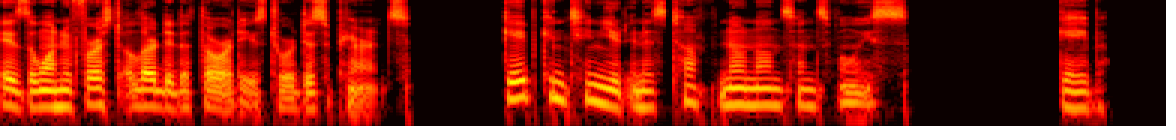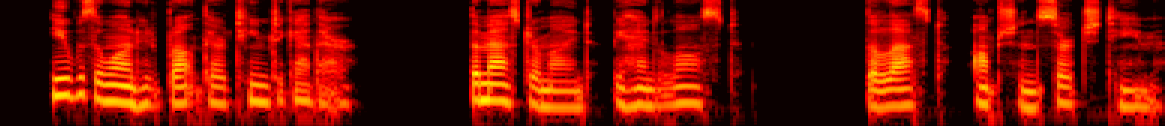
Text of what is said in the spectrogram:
is the one who first alerted authorities to her disappearance. Gabe continued in his tough, no nonsense voice. Gabe, he was the one who'd brought their team together, the mastermind behind Lost, the last option search team.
